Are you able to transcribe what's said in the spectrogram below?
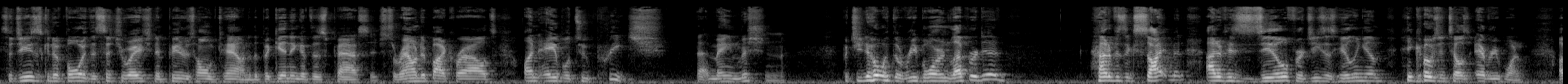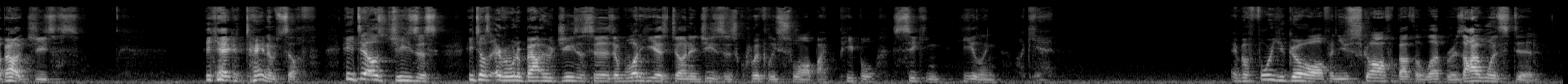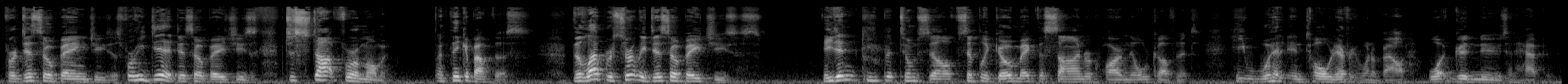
So Jesus can avoid the situation in Peter's hometown at the beginning of this passage, surrounded by crowds, unable to preach that main mission. But you know what the reborn leper did? Out of his excitement, out of his zeal for Jesus healing him, he goes and tells everyone about Jesus. He can't contain himself. He tells Jesus he tells everyone about who Jesus is and what he has done, and Jesus is quickly swamped by people seeking healing again. And before you go off and you scoff about the leper, as I once did, for disobeying Jesus, for he did disobey Jesus, just stop for a moment and think about this. The leper certainly disobeyed Jesus. He didn't keep it to himself, simply go make the sign required in the old covenant. He went and told everyone about what good news had happened.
